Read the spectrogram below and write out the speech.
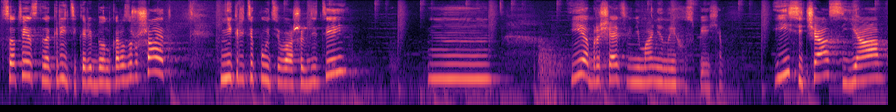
Соответственно, критика ребенка разрушает. Не критикуйте ваших детей и обращать внимание на их успехи. И сейчас я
